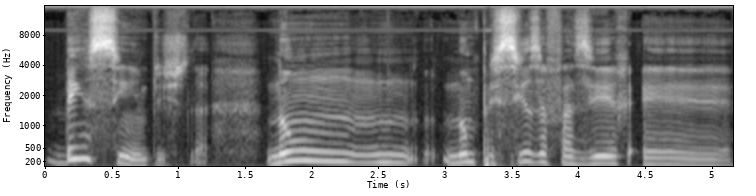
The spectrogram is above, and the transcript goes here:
bem simples. Tá? Não, não precisa fazer é,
